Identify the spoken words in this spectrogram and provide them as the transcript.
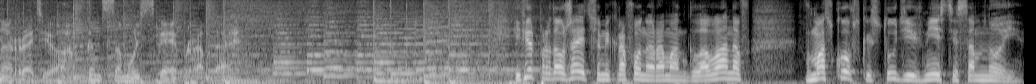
На радио «Комсомольская правда». Эфир продолжается. У микрофона Роман Голованов. В московской студии вместе со мной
